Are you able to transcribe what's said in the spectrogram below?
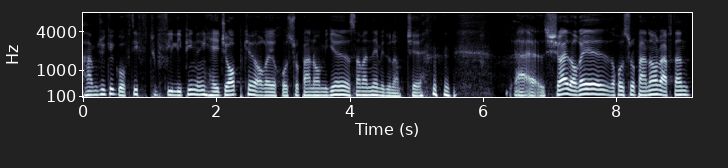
همونجور که گفتی تو فیلیپین این هجاب که آقای خسروپناه میگه اصلا من نمی‌دونم چه. شاید آقای خسروپناه رفتن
